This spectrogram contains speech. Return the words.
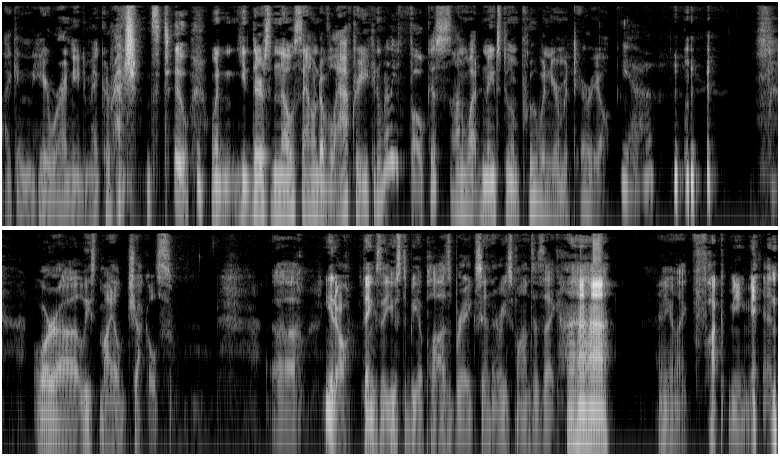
I can hear where I need to make corrections too. When you, there's no sound of laughter, you can really focus on what needs to improve in your material, Yeah. or uh, at least mild chuckles. Uh, you know, things that used to be applause breaks, and the response is like, ha ha ha. And you're like, fuck me, man.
